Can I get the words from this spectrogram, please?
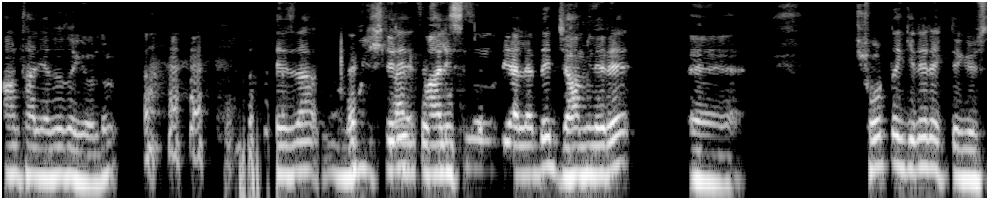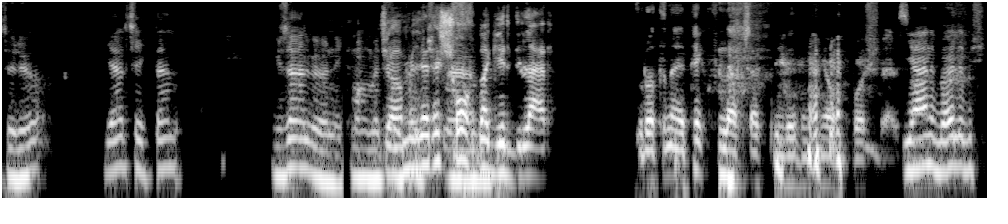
Antalya'da da gördüm. Keza bu işleri ailesinin olmadığı yerlerde camilere e, şortla girerek de gösteriyor. Gerçekten güzel bir örnek. Muhammed Camilere şortla girdiler. Suratına etek fırlatacaktım dedim. Yok boş ver. Yani böyle bir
